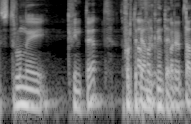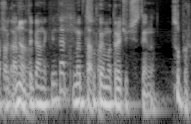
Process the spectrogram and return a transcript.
струнний квінтет. Фортепіаний квінтет. Перепрошую, так, фортепіаний квінтет. Ми послухаємо третю частину. Супер.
